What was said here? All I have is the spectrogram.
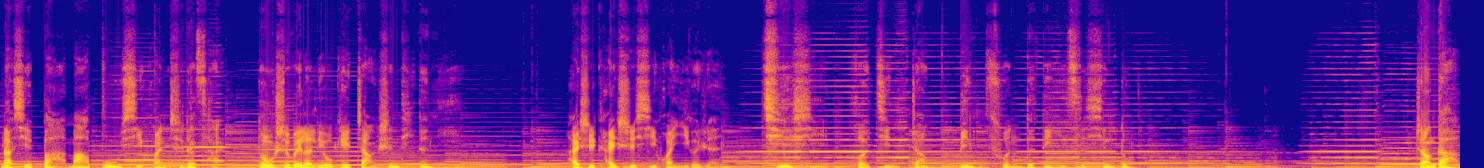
那些爸妈不喜欢吃的菜，都是为了留给长身体的你；还是开始喜欢一个人？窃喜和紧张并存的第一次心动。长大了，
